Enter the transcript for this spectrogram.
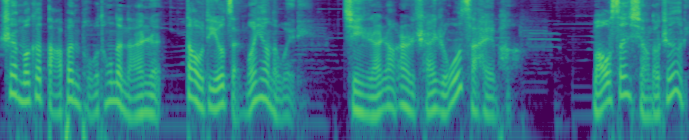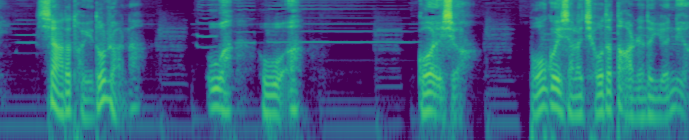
这么个打扮普通的男人，到底有怎么样的威力，竟然让二柴如此害怕？毛三想到这里，吓得腿都软了。我我跪下，不跪下来求他大人的原谅，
